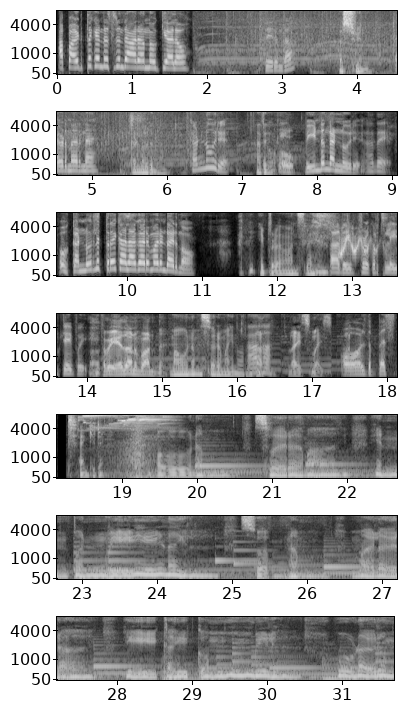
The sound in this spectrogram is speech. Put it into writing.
അപ്പൊ അടുത്ത കണ്ടസ്റ്റന്റ് ആരാന്ന് നോക്കിയാലോ? പേരെന്താ? അശ്വിൻ. എവിടെന്ന് പറഞ്ഞേ കണ്ണൂരിൽ നിന്ന്. കണ്ണൂര്. അതെ. ഓ. വീണ്ടും കണ്ണൂര്. അതെ. ഓ കണ്ണൂരിൽ ഇത്രേ കലാകാരന്മാരുണ്ടായിരുന്നോ? ഇപ്പോഴാണ് മനസ്സിലായി അതെ കുറച്ച് ലേറ്റ് ആയി പോയി. അപ്പൊ ഏതാണ് പാടുന്നത് മൗനം സ്വരമായി എന്ന് nice nice all the best thank you thank മൗനം സ്വരമായി എൻ പൊൻവീണയിൽ സ്വപ്നം മലരായി ഈ കൈക്കൊമ്പിളിൽ ഉണരും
